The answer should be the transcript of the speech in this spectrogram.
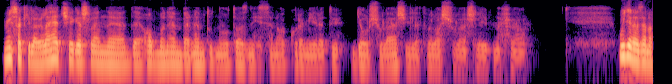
Műszakilag lehetséges lenne, de abban ember nem tudna utazni, hiszen akkora méretű gyorsulás, illetve lassulás lépne fel. Ugyanezen a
